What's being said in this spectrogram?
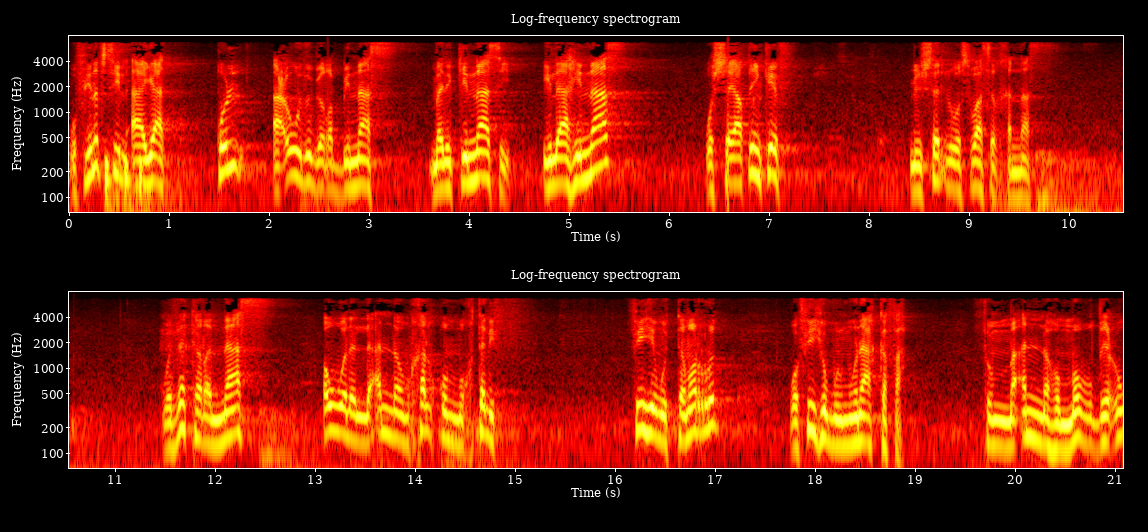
وفي نفس الآيات قل أعوذ برب الناس ملك الناس إله الناس والشياطين كيف؟ من شر الوسواس الخناس. وذكر الناس أولا لأنهم خلق مختلف. فيهم التمرد وفيهم المناكفة ثم أنهم موضع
